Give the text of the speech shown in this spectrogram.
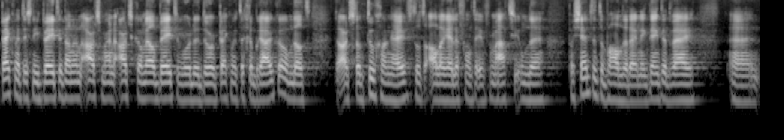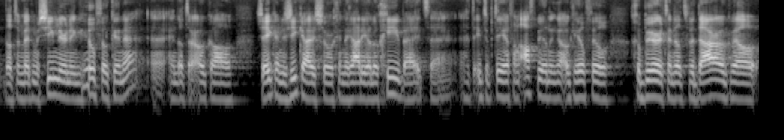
PacMed is niet beter dan een arts, maar een arts kan wel beter worden door PacMed te gebruiken, omdat de arts dan toegang heeft tot alle relevante informatie om de patiënten te behandelen. En ik denk dat wij uh, dat we met machine learning heel veel kunnen en dat er ook al zeker in de ziekenhuiszorg en de radiologie bij het, het interpreteren van afbeeldingen ook heel veel gebeurt. En dat we daar ook wel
